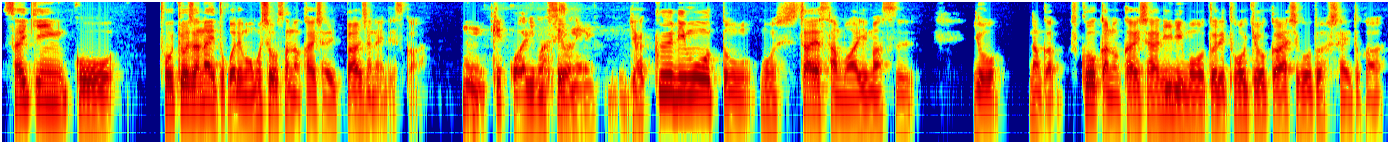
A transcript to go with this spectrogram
最近、こう、東京じゃないとこでも面白そうな会社いっぱいあるじゃないですか。うん、結構ありますよね。逆リモートもしたやさもありますよ。なんか、福岡の会社にリモートで東京から仕事したりとか、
